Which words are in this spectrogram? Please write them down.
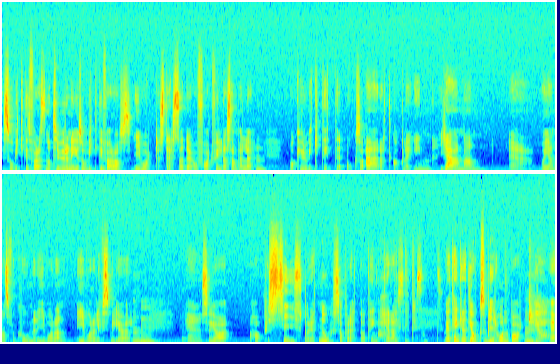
så viktigt för oss. Naturen är ju så viktig för oss i vårt stressade och fartfyllda samhälle. Mm. Och hur viktigt det också är att koppla in hjärnan eh, och hjärnans funktioner i, våran, i våra livsmiljöer. Mm. Mm. Eh, så jag har precis börjat nosa på detta och tänker Ah, det är att. Och jag tänker att det också blir hållbart. Mm. Eh,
